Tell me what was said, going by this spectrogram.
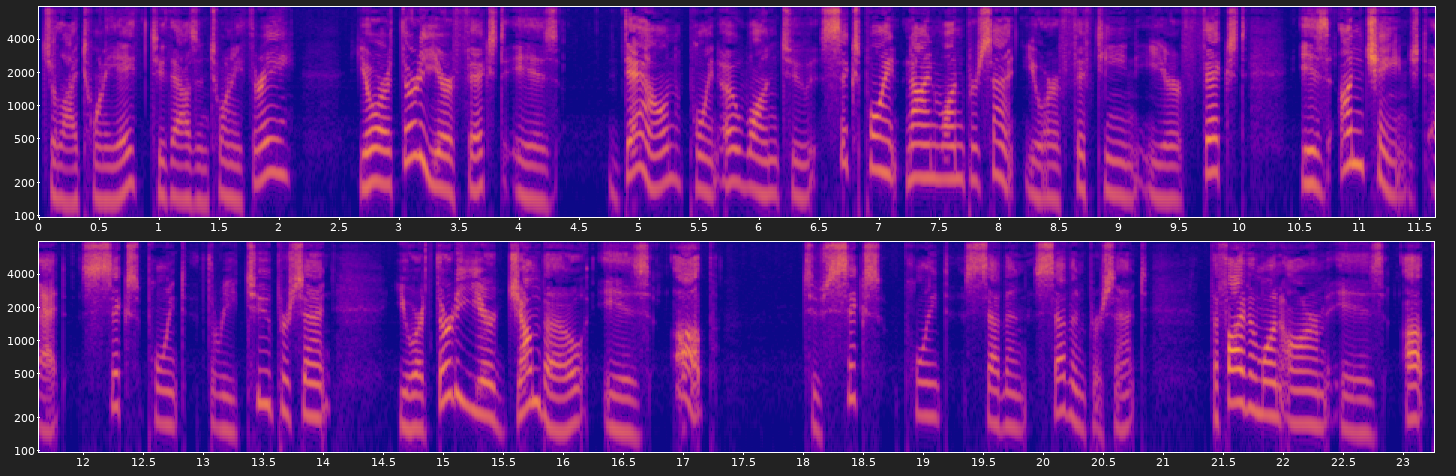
July 28th, 2023. Your 30 year fixed is down 0.01 to 6.91%. Your 15 year fixed is unchanged at 6.32%. Your 30 year jumbo is up to 6.77%. The 5 and 1 arm is up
